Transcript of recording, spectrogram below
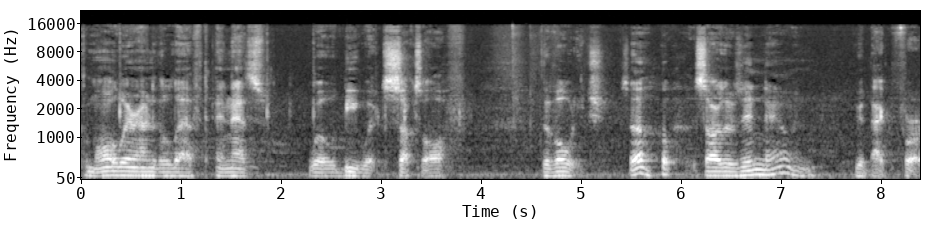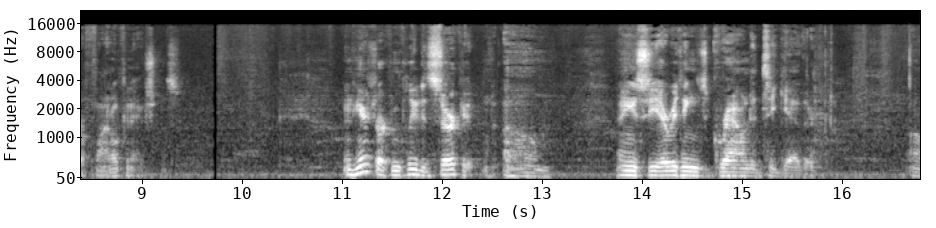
come all the way around to the left and that's will be what sucks off the voltage. So solder those in now and get back for our final connections. And here's our completed circuit. Um, and you see everything's grounded together. Uh,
